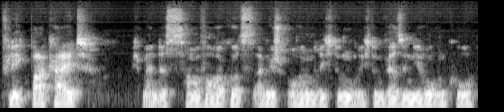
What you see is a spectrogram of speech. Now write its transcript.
Pflegbarkeit. Ich meine, das haben wir vorher kurz angesprochen, Richtung, Richtung Versionierung und Co.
